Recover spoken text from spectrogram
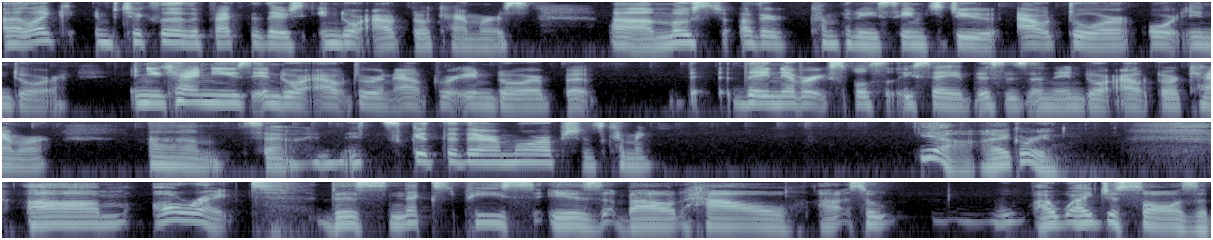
I like, in particular, the fact that there's indoor outdoor cameras. Uh, most other companies seem to do outdoor or indoor. And you can use indoor outdoor and outdoor indoor, but th- they never explicitly say this is an indoor outdoor camera. Um, so it's good that there are more options coming. Yeah, I agree. Um, all right. This next piece is about how. Uh, so I, I, just saw as a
